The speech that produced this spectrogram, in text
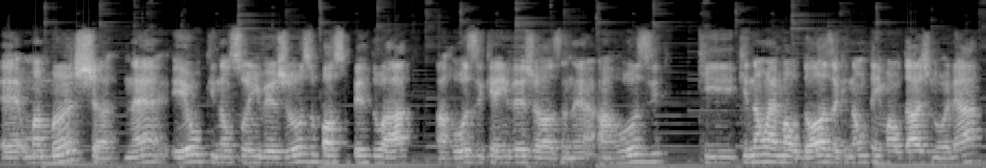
é, uma mancha, né? Eu que não sou invejoso posso perdoar a Rose que é invejosa, né? A Rose que, que não é maldosa, que não tem maldade no olhar,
